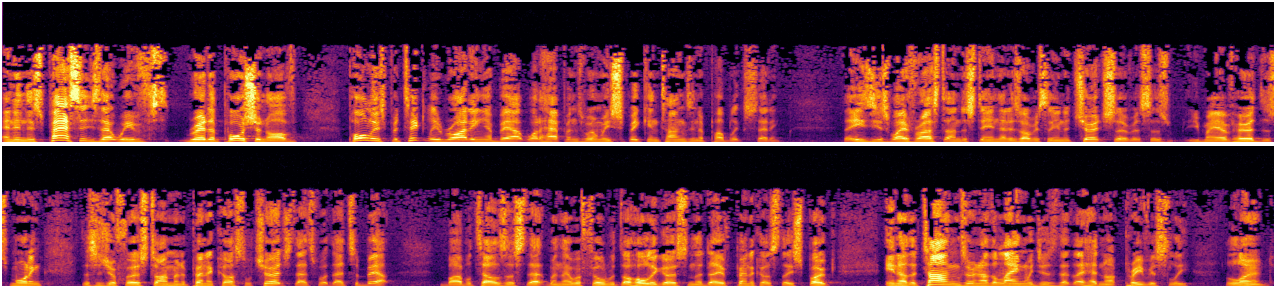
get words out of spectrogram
And in this passage that we've read a portion of, Paul is particularly writing about what happens when we speak in tongues in a public setting. The easiest way for us to understand that is obviously in a church service. As you may have heard this morning, this is your first time in a Pentecostal church. That's what that's about. The Bible tells us that when they were filled with the Holy Ghost on the day of Pentecost, they spoke in other tongues or in other languages that they had not previously learned.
